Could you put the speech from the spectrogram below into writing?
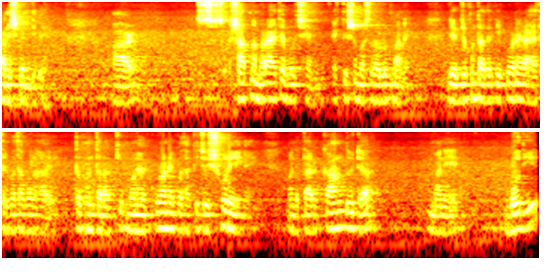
পানিশমেন্ট দিবে। আর সাত নম্বর আয়াতে বলছেন একত্রিশ নম্বর সুরা লুকমানে, যে যখন তাদেরকে কোরআনের আয়াতের কথা বলা হয়, তখন তারা কি মনে হয় কোরআনের কথা কিছুই শুনেই নেয় মানে তার কান দুইটা মানে বদির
